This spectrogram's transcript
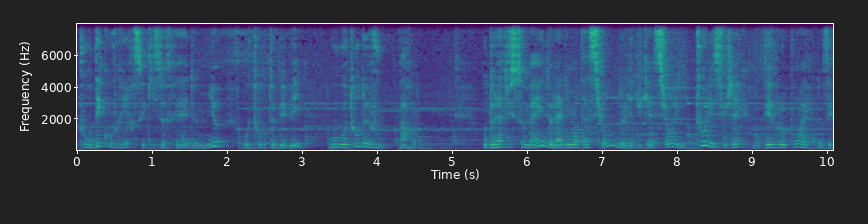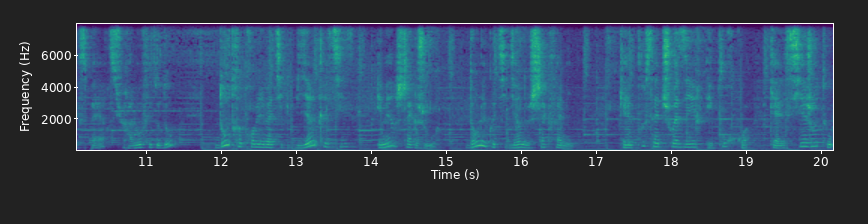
pour découvrir ce qui se fait de mieux autour de bébés ou autour de vous, parents. Au-delà du sommeil, de l'alimentation, de l'éducation et de tous les sujets que nous développons avec nos experts sur Allo Dodo, d'autres problématiques bien précises émergent chaque jour dans le quotidien de chaque famille. Quelle poussette choisir et pourquoi? Quel siège auto?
